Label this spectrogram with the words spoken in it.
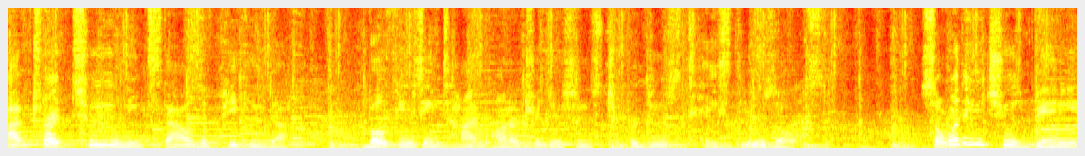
I've tried two unique styles of Peking duck, both using time honored traditions to produce tasty results. So whether you choose Bian Yi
